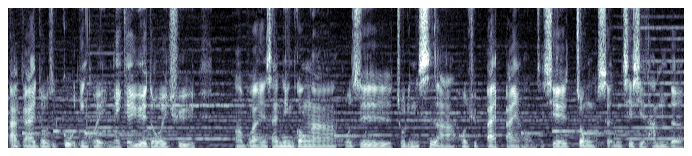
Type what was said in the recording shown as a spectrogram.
大概都是固定会每个月都会去啊，不管是三清宫啊，或是竹林寺啊，或去拜拜哈这些众神，谢谢他们的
